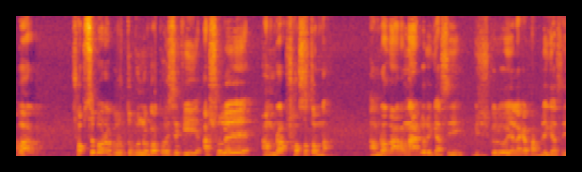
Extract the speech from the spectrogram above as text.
আবার সবচেয়ে বড় গুরুত্বপূর্ণ কথা হয়েছে কি, আসলে আমরা সচেতন না। আমরা যারা নাগরিক আছি, বিশেষ করে ওই এলাকার পাবলিক আছি,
